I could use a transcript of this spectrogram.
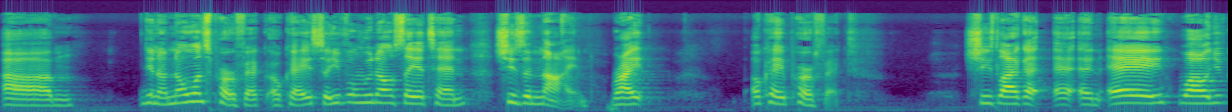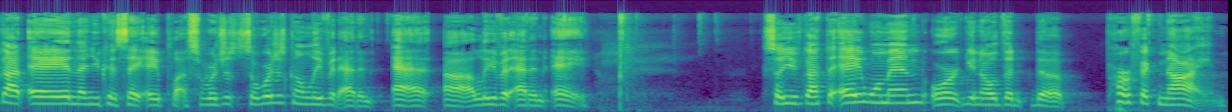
um you know, no one's perfect, okay? So even we don't say a 10, she's a 9, right? Okay, perfect. She's like a, an A. Well, you've got A, and then you could say A plus. So we're just so we're just gonna leave it at an at uh, leave it at an A. So you've got the A woman, or you know the the perfect nine.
